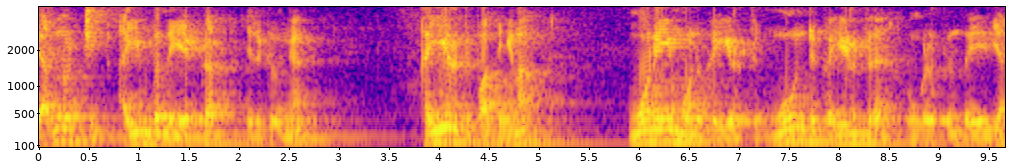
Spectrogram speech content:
இரநூற்றி ஐம்பது ஏக்கர் இருக்குதுங்க. கையெழுத்து பார்த்தீங்கன்னா மூணே மூணு கையெழுத்து. மூன்று கையெழுத்தில் உங்களுக்கு இந்த ஏரியா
